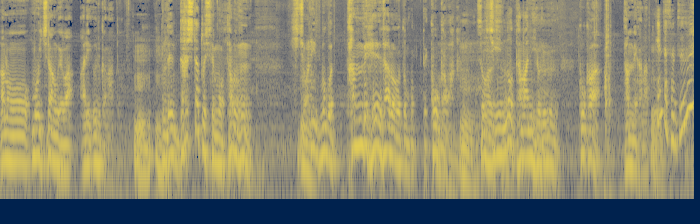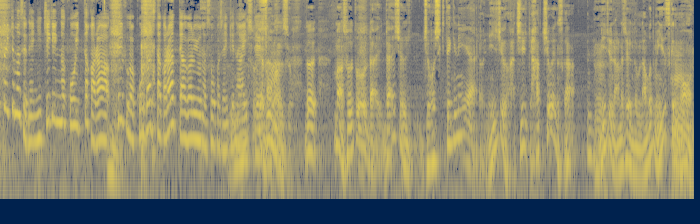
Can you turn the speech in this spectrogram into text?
あの、もう一段上はあり得るかなと。で、出したとしても多分、非常に僕は短命だろうと思って、効果は。日銀の玉による効果は短命かなと。健太さんずーっと言ってますよね。日銀がこう言ったから政府がこう出したからって上がるような相場じゃいけないって、そうなんですよ。でまあそれと来来週常識的にや28 8兆円ですか、27兆円でもなんぼでもいいですけども、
